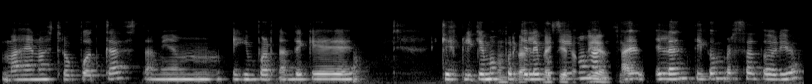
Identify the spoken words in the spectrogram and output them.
más en nuestro podcast, también es importante que, que expliquemos por qué le pusimos al- el anticonversatorio.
